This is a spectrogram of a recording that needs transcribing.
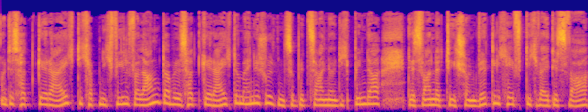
und es hat gereicht. Ich habe nicht viel verlangt, aber es hat gereicht, um meine Schulden zu bezahlen. Und ich bin da, das war natürlich schon wirklich heftig, weil das war,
